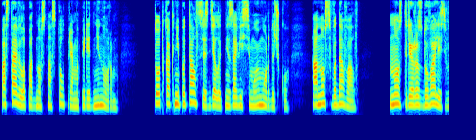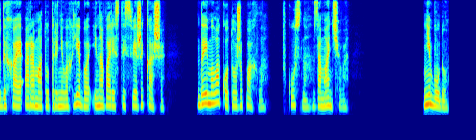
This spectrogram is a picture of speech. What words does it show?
Поставила поднос на стол прямо перед Нинором. Тот, как не пытался сделать независимую мордочку, а нос выдавал. Ноздри раздувались, вдыхая аромат утреннего хлеба и наваристой свежей каши. Да и молоко тоже пахло. Вкусно, заманчиво. «Не буду»,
